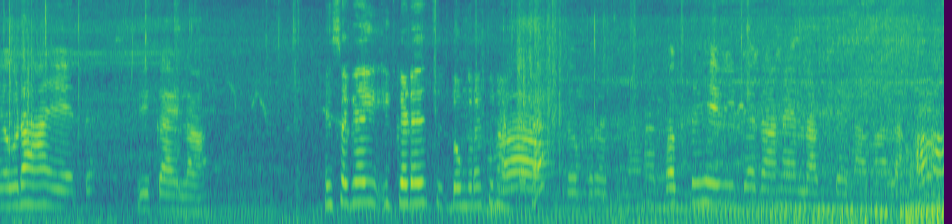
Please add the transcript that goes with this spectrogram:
एवढं आहेत विकायला. हे सगळे इकडेच डोंगरातून आणतात का? डोंगरातनं फक्त हे विकत आणायला लागते आम्हाला.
